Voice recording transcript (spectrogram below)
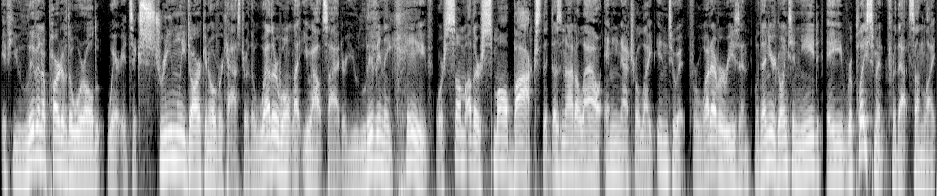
If you live in a part of the world where it's extremely dark and overcast, or the weather won't let you outside, or you live in a cave or some other small box that does not allow any natural light into it for whatever reason, well, then you're going to need a replacement for that sunlight.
